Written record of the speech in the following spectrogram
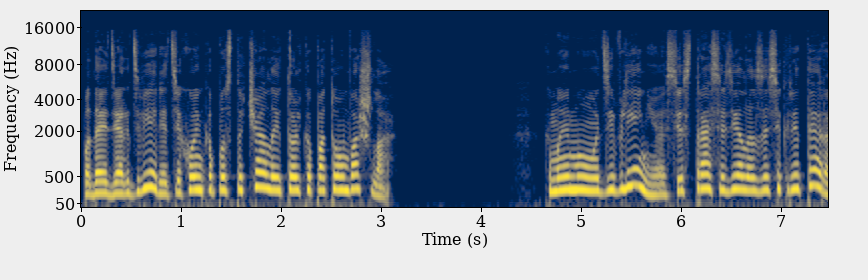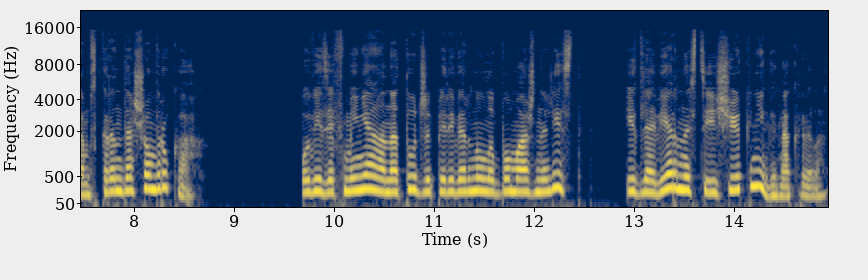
Подойдя к двери, тихонько постучала и только потом вошла. К моему удивлению, сестра сидела за секретером с карандашом в руках. Увидев меня, она тут же перевернула бумажный лист и для верности еще и книгой накрыла.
